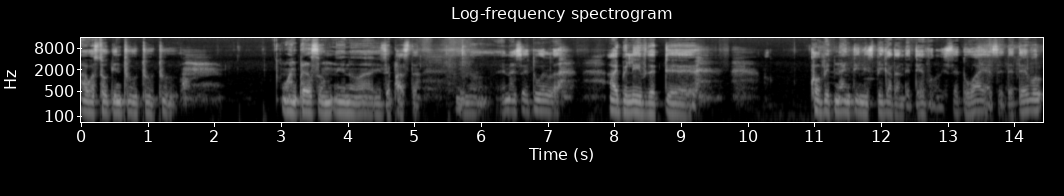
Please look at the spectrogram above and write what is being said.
I was talking to to to one person, you know, uh, is a pastor, you know, and I said, well, uh, I believe that uh, COVID 19 is bigger than the devil. He said, why? I said, the devil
